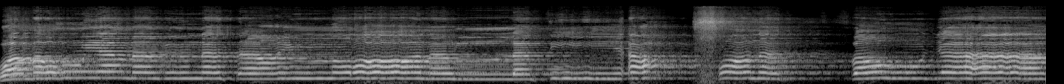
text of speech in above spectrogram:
ومريم ابنة عمران التي أحصنت فرجها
